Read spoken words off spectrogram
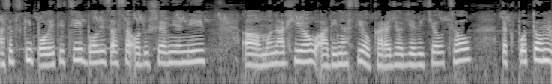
A srbskí politici boli zasa oduševnení e, monarchiou a dynastiou Karadžordeviťovcov, tak potom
